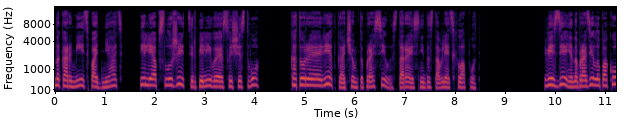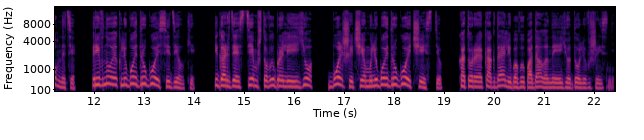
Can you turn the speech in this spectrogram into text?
накормить, поднять или обслужить терпеливое существо, которое редко о чем-то просило, стараясь не доставлять хлопот. Весь день она бродила по комнате, ревнуя к любой другой сиделке и гордясь тем, что выбрали ее больше, чем любой другой честью, которая когда-либо выпадала на ее долю в жизни.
